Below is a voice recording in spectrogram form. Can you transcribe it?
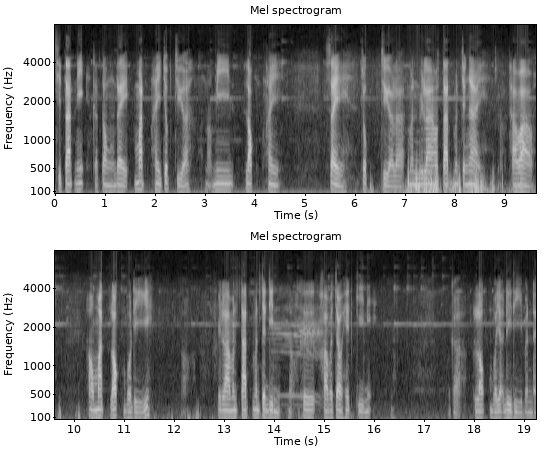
ชิตัดนี้ก็ต้องได้มัดให้จบเจือเนาะมีล็อกให้ใส่จบเจือละมันเวลาเราตัดมันจะง่าย ถ้าว่าเรามัดล็อกบอดีเนาะเวลามันตัดมันจะดิ่นเนาะคือข้าพเจ้าเฮ็ดกีนี่ก็ ล็อกบ่อยากดีๆบันได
